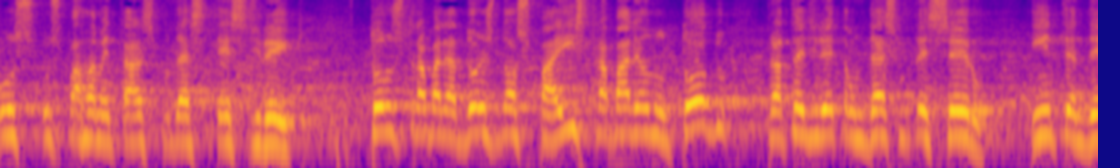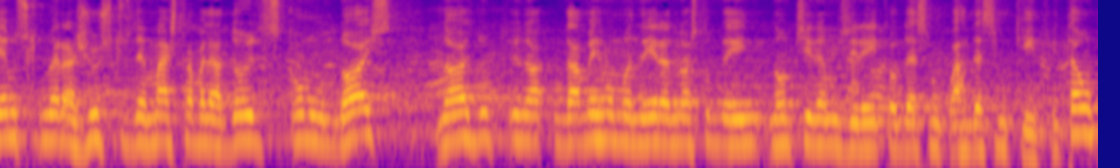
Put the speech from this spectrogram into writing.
os, os parlamentares pudessem ter esse direito. Todos os trabalhadores do nosso país trabalham no todo para ter direito a um 13 terceiro e entendemos que não era justo que os demais trabalhadores, como nós, nós da mesma maneira, nós também não tiramos direito ao 14 15 Então,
